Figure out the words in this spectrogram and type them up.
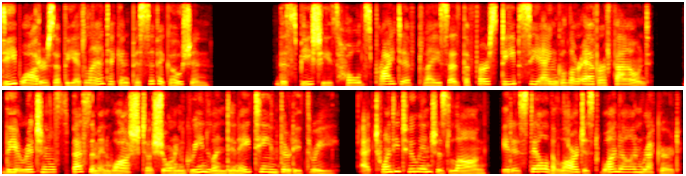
deep waters of the Atlantic and Pacific Ocean. The species holds pride of place as the first deep-sea angler ever found. The original specimen washed ashore in Greenland in 1833. At 22 inches long, it is still the largest one on record.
